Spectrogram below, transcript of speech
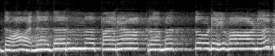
ദാനധർമ്മ പരാക്രമത്തോടെ വാണതെങ്കിലും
